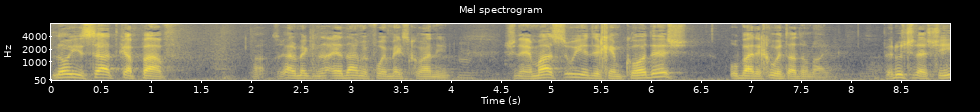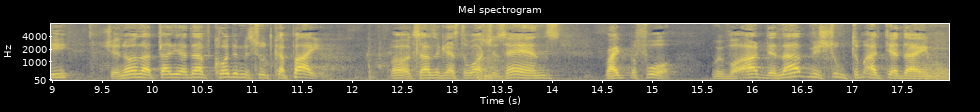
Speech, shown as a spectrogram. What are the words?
lo yisat kapav. Well, So got to make netilat yadayim before he makes kohanim. שנאמר שאו ידיכם קודש וברכו את אדוני. פירוש רש"י, שאינו נטל ידיו קודם נשאות כפיים. Well, it sounds like he has to wash his hands right before. מבואר דלאו משום טומאת ידיים הוא.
